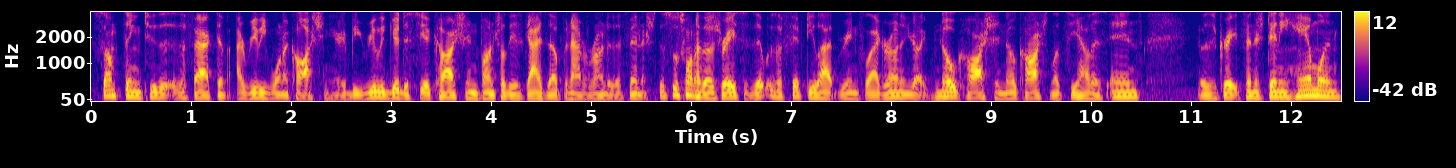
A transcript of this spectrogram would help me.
something to the, the fact of, I really want a caution here. It'd be really good to see a caution, bunch all these guys up, and have a run to the finish. This was one of those races. It was a 50 lap green flag run, and you're like, no caution, no caution. Let's see how this ends. It was a great finish. Denny Hamlin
